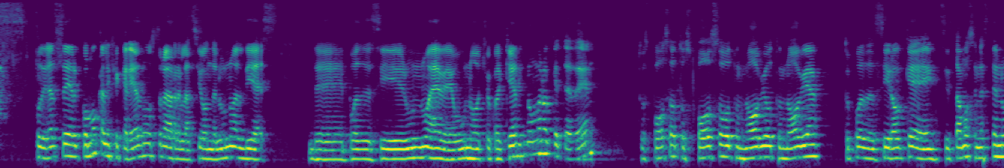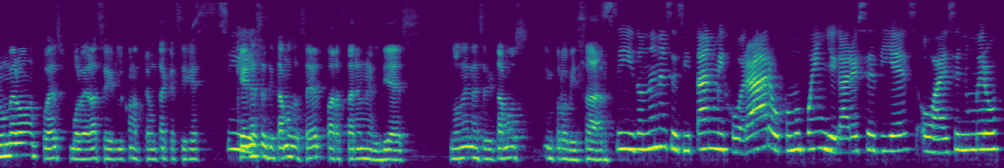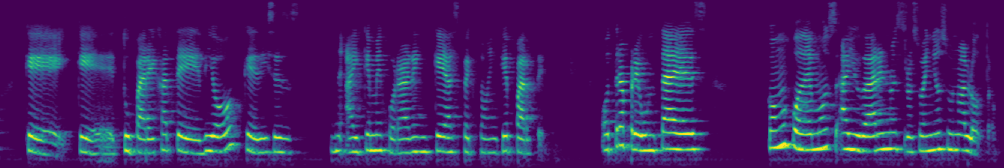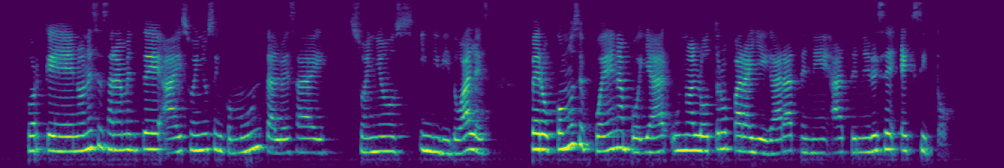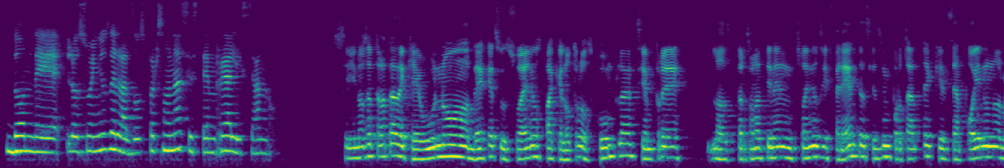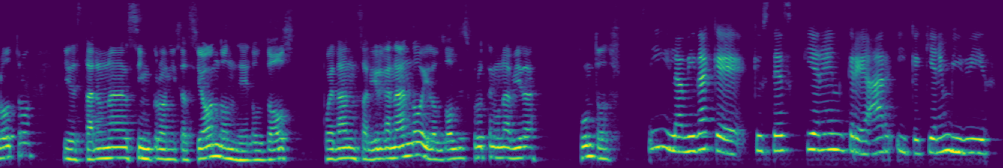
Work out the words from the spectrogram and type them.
podría ser, ¿cómo calificarías nuestra relación del 1 al 10? De, puedes decir, un 9 o un 8, cualquier número que te den, tu esposa tu esposo, tu novio tu novia, tú puedes decir, ok, si estamos en este número, puedes volver a seguir con la pregunta que sigue. ¿Qué necesitamos hacer para estar en el 10? ¿Dónde necesitamos improvisar? Sí, ¿dónde necesitan mejorar o cómo pueden llegar a ese 10 o a ese número que, que tu pareja te dio, que dices hay que mejorar en qué aspecto, en qué parte? Otra pregunta es, ¿cómo podemos ayudar en nuestros sueños uno al otro? Porque no necesariamente hay sueños en común, tal vez hay sueños individuales pero cómo se pueden apoyar uno al otro para llegar a tener, ese éxito donde los sueños de las dos personas se estén realizando. Sí, no se trata de que uno deje sus sueños para que el otro los cumpla, siempre las personas tienen sueños diferentes y es importante que se apoyen uno al otro y estar en una sincronización donde los dos puedan salir ganando y los dos disfruten una vida juntos. Sí, la vida que, ustedes quieren crear y que quieren vivir.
